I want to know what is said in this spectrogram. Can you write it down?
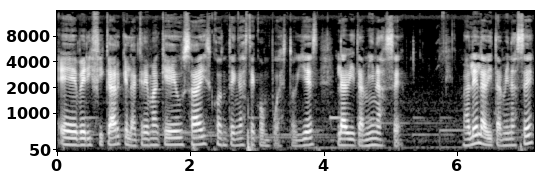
eh, verificar que la crema que usáis contenga este compuesto y es la vitamina C. ¿Vale? La vitamina C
